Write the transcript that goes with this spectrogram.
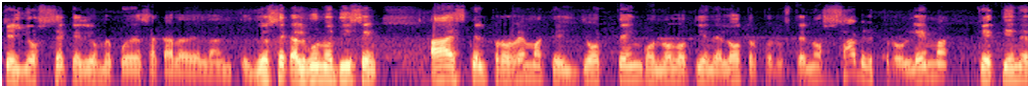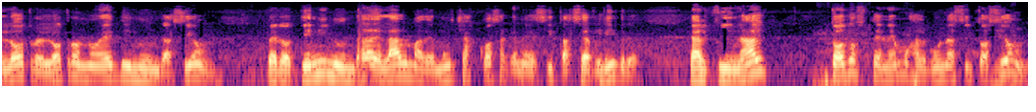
que yo sé que Dios me puede sacar adelante. Yo sé que algunos dicen, ah, es que el problema que yo tengo no lo tiene el otro, pero usted no sabe el problema que tiene el otro. El otro no es de inundación pero tiene inundada el alma de muchas cosas que necesita ser libre. al final, todos tenemos alguna situación.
